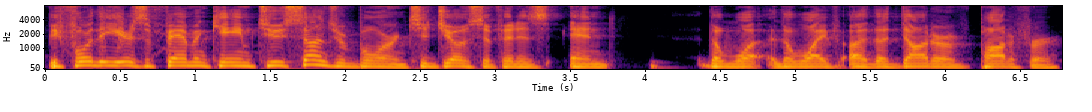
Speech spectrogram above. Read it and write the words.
Before the years of famine came, two sons were born to Joseph and his and the the wife, uh, the daughter of Potiphar,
